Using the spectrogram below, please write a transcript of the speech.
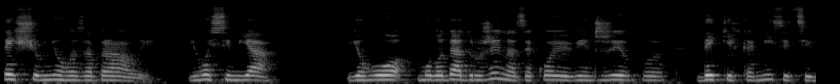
те, що в нього забрали, його сім'я, його молода дружина, з якою він жив декілька місяців,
